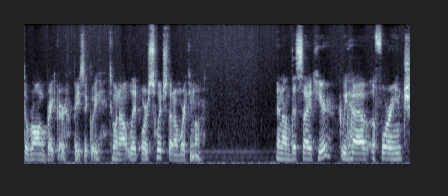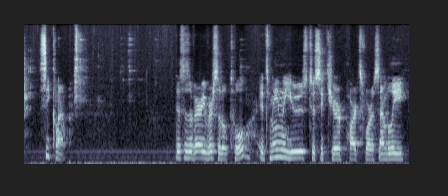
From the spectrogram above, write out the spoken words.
the wrong breaker, basically, to an outlet or switch that I'm working on. And on this side here, we have a 4 inch C-clamp. This is a very versatile tool. It's mainly used to secure parts for assembly,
